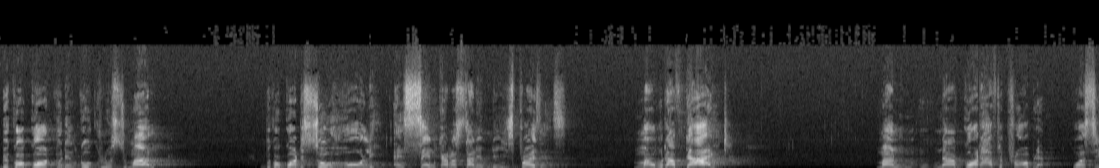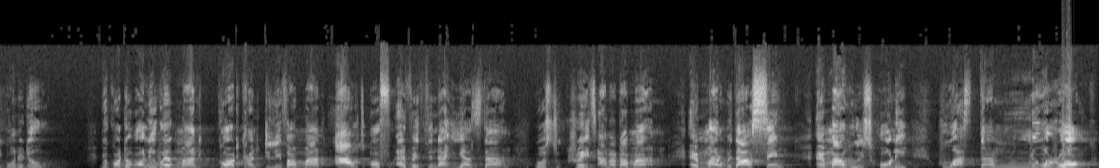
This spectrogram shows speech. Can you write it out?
Because God couldn't go close to man. Because God is so holy and sin cannot stand in his presence man would have died. Man, now God have the problem. What's he going to do? Because the only way man, God can deliver man out of everything that he has done was to create another man. A man without sin, a man who is holy, who has done no wrong.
